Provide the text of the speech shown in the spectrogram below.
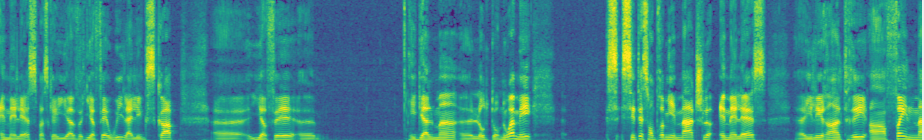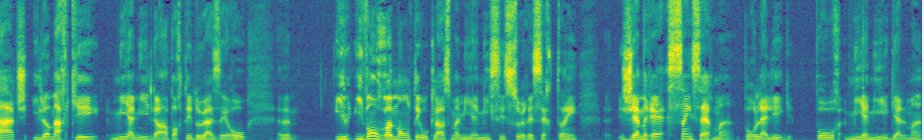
MLS parce qu'il a, a fait, oui, la Ligue Cup. Euh, il a fait également l'autre tournoi, mais c'était son premier match là, MLS. Euh, il est rentré en fin de match. Il a marqué. Miami l'a emporté 2 à 0. Euh, ils, vont remonter au classement, Miami, c'est sûr et certain. J'aimerais sincèrement pour la Ligue, pour Miami également,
